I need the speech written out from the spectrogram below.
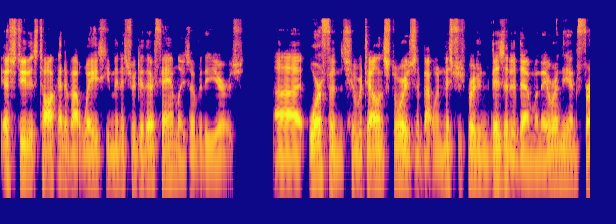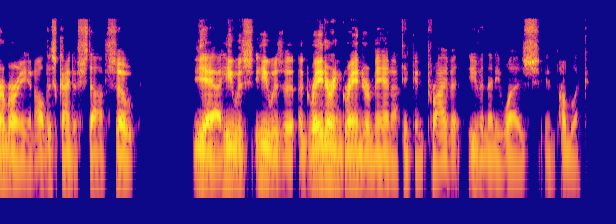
you know, students talking about ways he ministered to their families over the years. Uh, orphans who were telling stories about when Mr. Spurgeon visited them when they were in the infirmary and all this kind of stuff. So yeah, he was he was a, a greater and grander man, I think, in private, even than he was in public.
